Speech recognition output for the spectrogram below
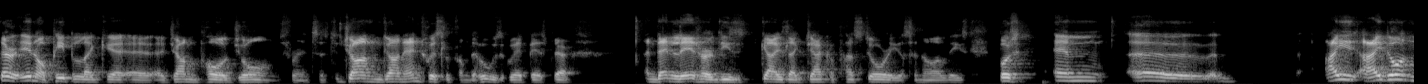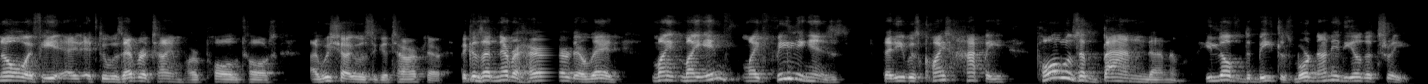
there, you know, people like uh, uh, John Paul Jones, for instance. John John Entwistle from the Who was a great bass player and then later these guys like Jaco Pastorius and all these. But um, uh, I I don't know if he if there was ever a time where Paul thought I wish I was a guitar player because I've never heard or read. My my in, my feeling is that he was quite happy. Paul was a band animal. He loved the Beatles more than any of the other three.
